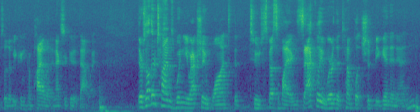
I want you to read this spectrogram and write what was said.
so that we can compile it and execute it that way. There's other times when you actually want the, to specify exactly where the template should begin and end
